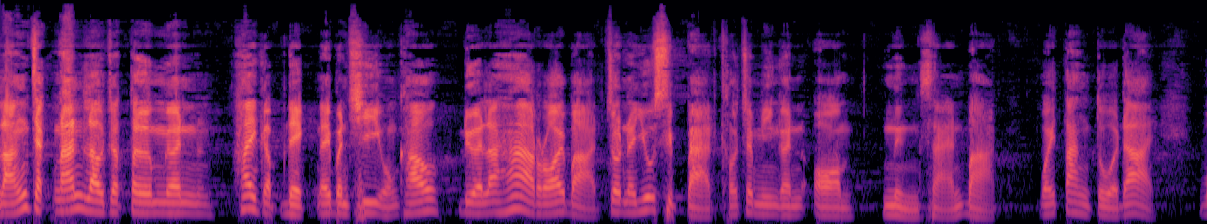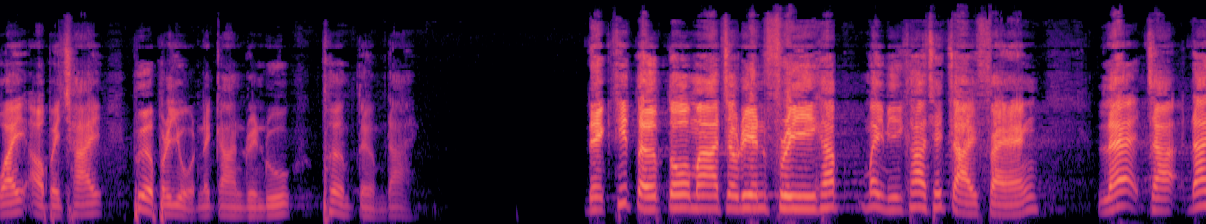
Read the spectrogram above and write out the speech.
หลังจากนั้นเราจะเติมเงินให้กับเด็กในบัญชีของเขาเดือนละ 500 บาท จนอายุ 18 เขาจะมีเงินออม 1 0 0 0 0แสนบาท ไว้ตั้งตัวได้ ไว้เอาไปใช้เพื่อประโยชน์ในการเรียนรู้เพิ่มเติมได้ เด็กที่เติบโตมาจะเรียนฟรีครับ ไม่มีค่าใช้จ่ายแฝง และจะได้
